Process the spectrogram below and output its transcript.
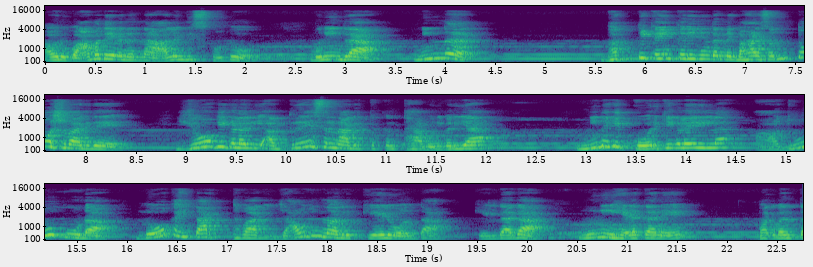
ಅವನು ವಾಮದೇವನನ್ನು ಆಲಂಗಿಸಿಕೊಂಡು, ಮುನೀಂದ್ರ, ನಿನ್ನ ಭಕ್ತಿ ಕೈಂಕರ್ಯದಿಂದ ನನಗೆ ಬಹಳ ಸಂತೋಷವಾಗಿದೆ. ಯೋಗಿಗಳಲ್ಲಿ ಅಗ್ರೇಸರನಾಗಿರ್ತಕ್ಕಂತಹ ಮುನಿವರಿಯ ನಿನಗೆ ಕೋರಿಕೆಗಳೇ ಇಲ್ಲ, ಆದರೂ ಕೂಡ ಲೋಕಹಿತಾರ್ಥವಾಗಿ ಯಾವುದನ್ನಾದರೂ ಕೇಳು ಅಂತ ಕೇಳಿದಾಗ ಮುನಿ ಹೇಳ್ತಾನೆ, ಭಗವಂತ,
